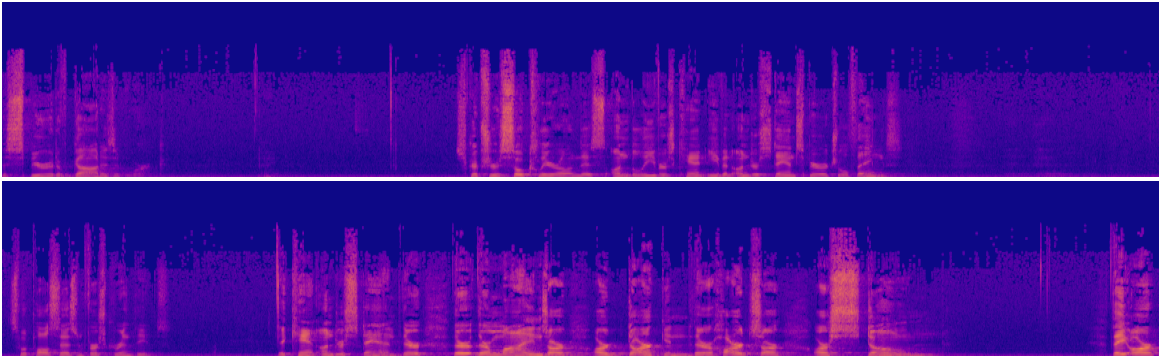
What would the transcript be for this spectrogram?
the Spirit of God is at work. Scripture is so clear on this, unbelievers can't even understand spiritual things. That's what Paul says in 1 Corinthians. They can't understand. Their, their, their minds are, are darkened, their hearts are, are stone. They are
